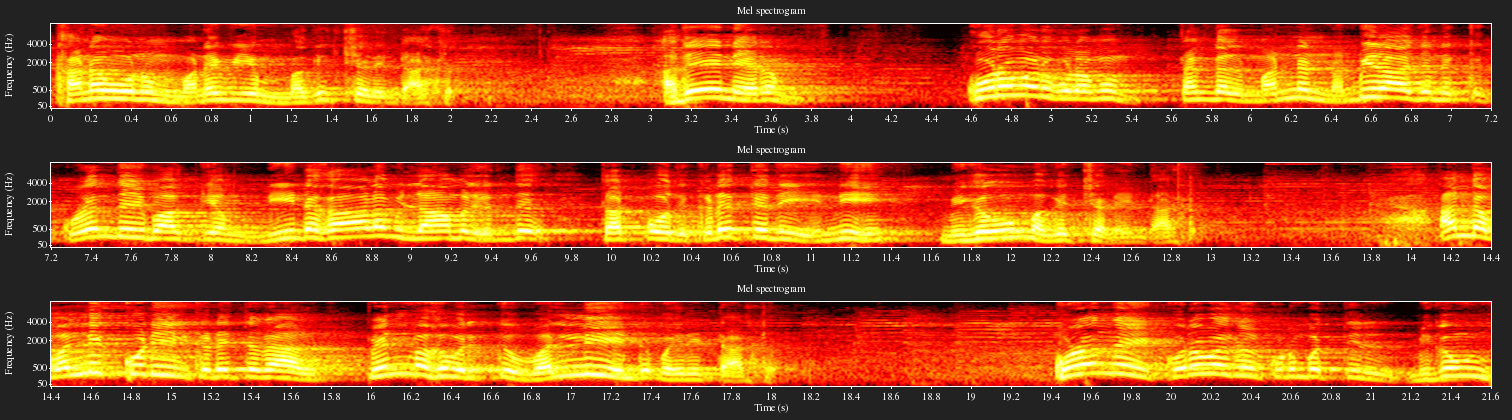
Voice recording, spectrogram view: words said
கணவனும் மனைவியும் மகிழ்ச்சி அடைந்தார்கள் அதே நேரம் குறவர் குலமும் தங்கள் மன்னன் நம்பிராஜனுக்கு குழந்தை பாக்கியம் நீண்ட காலம் இல்லாமல் இருந்து தற்போது கிடைத்ததை எண்ணி மிகவும் மகிழ்ச்சி அடைந்தார்கள் அந்த வள்ளிக்கொடியில் கிடைத்ததால் பெண் மகவிற்கு வள்ளி என்று பெயரிட்டார்கள். குழந்தை குறவர்கள் குடும்பத்தில் மிகவும்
